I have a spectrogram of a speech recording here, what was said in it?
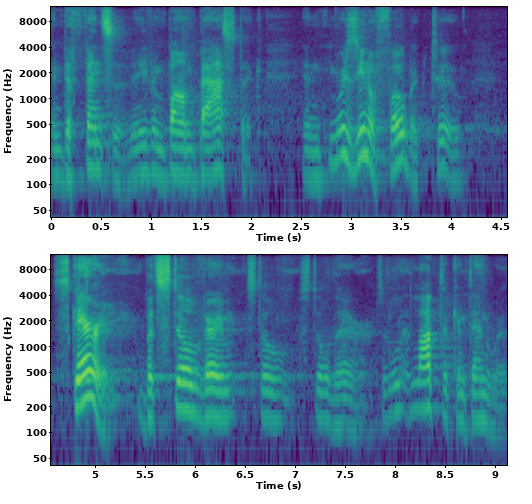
and defensive and even bombastic and more xenophobic too. Scary, but still very, still, still there. There's a lot to contend with.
